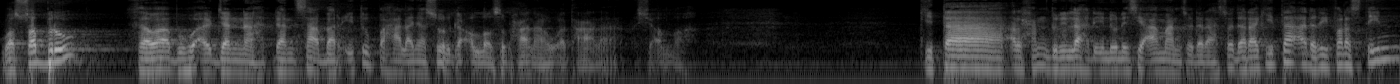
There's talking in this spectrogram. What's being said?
Wasabru thawabuhu al-jannah dan sabar itu pahalanya surga Allah Subhanahu wa taala. Masyaallah. Kita alhamdulillah di Indonesia aman Saudara. Saudara kita ada di Palestina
